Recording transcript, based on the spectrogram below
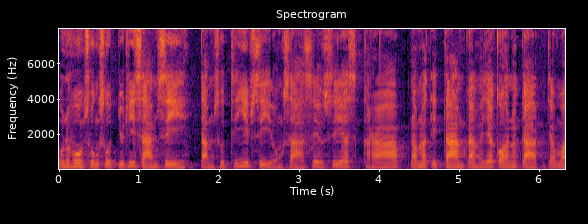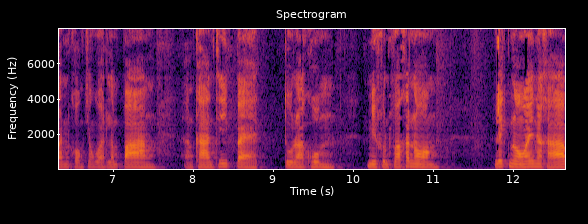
อุณหภูมิสูงสุดอยู่ที่ 34 ต่ำสุดที่ 24 องศาเซลเซียสครับ เรามาติดตามการพยากรณ์อากาศประจำวันของจังหวัดลำปาง อังคารที่ 8 ตุลาคม มีฝนฟ้าขนองเล็กน้อยนะครับ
